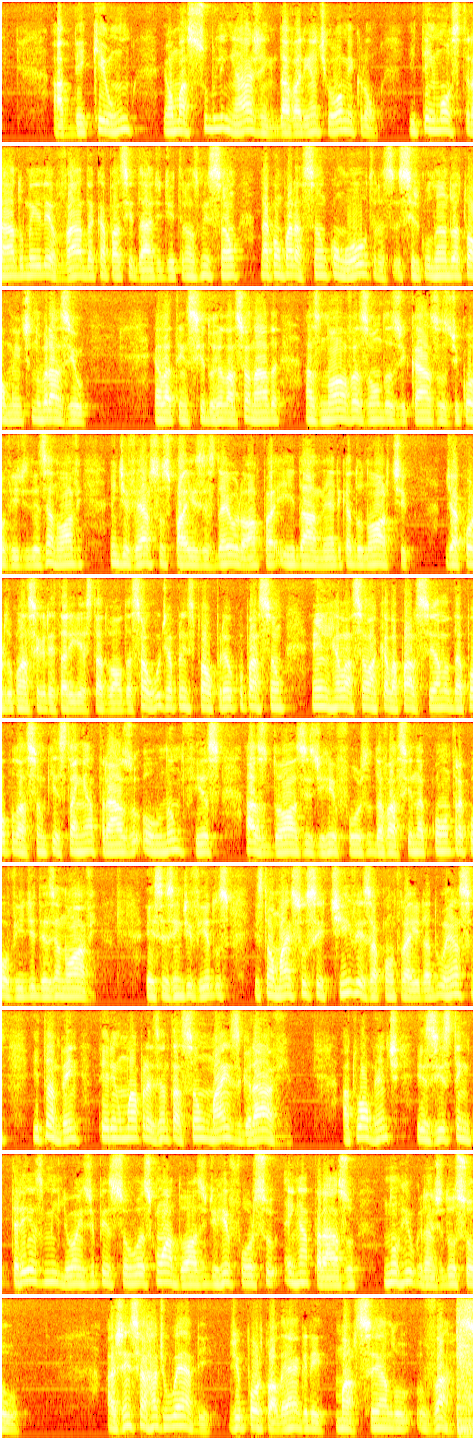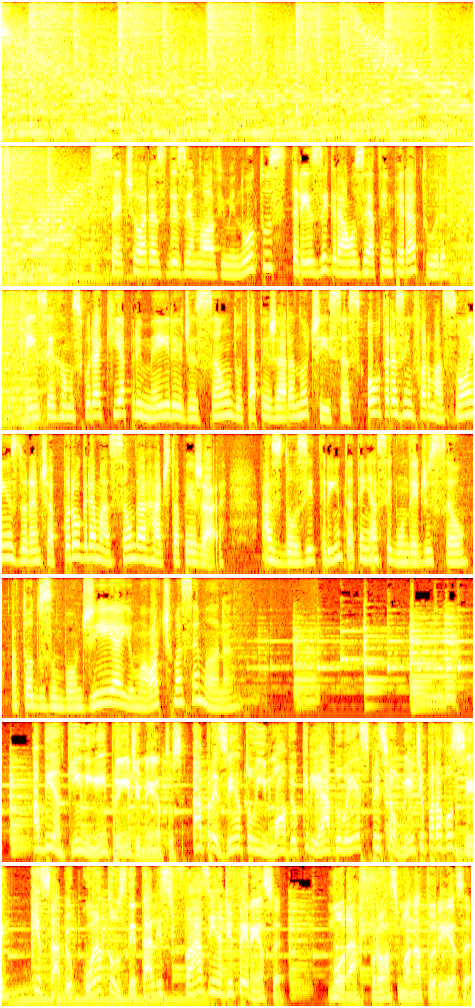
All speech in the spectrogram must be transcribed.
A BQ1 é uma sublinhagem da variante Omicron e tem mostrado uma elevada capacidade de transmissão na comparação com outras circulando atualmente no Brasil. Ela tem sido relacionada às novas ondas de casos de Covid-19 em diversos países da Europa e da América do Norte. De acordo com a Secretaria Estadual da Saúde, a principal preocupação é em relação àquela parcela da população que está em atraso ou não fez as doses de reforço da vacina contra a Covid-19. Esses indivíduos estão mais suscetíveis a contrair a doença e também terem uma apresentação mais grave. Atualmente, existem 3 milhões de pessoas com a dose de reforço em atraso no Rio Grande do Sul. Agência Rádio Web de Porto Alegre, Marcelo Vaz. 7 horas 19 minutos, 13 graus é a temperatura. Encerramos por aqui a primeira edição do Tapejara Notícias. Outras informações durante a programação da Rádio Tapejara. Às 12h30 tem a segunda edição. A todos um bom dia e uma ótima semana. A Bianchini Empreendimentos apresenta um imóvel criado especialmente para você, que sabe o quanto os detalhes fazem a diferença morar próximo à natureza,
